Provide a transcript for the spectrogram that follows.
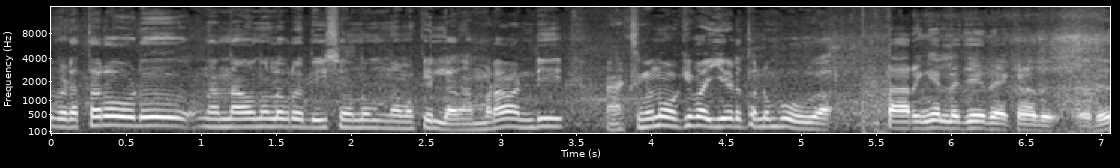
ഇവിടുത്തെ റോഡ് നന്നാവുന്നുള്ള പ്രതീക്ഷയൊന്നും നമുക്കില്ല. നമ്മുടെ വണ്ടി മാക്സിമം നോക്കി പയ്യെ എടുത്തോണ്ടും പോവുക. ടാറിങ് അല്ല ചെയ്തേക്കണത്? ഒരു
